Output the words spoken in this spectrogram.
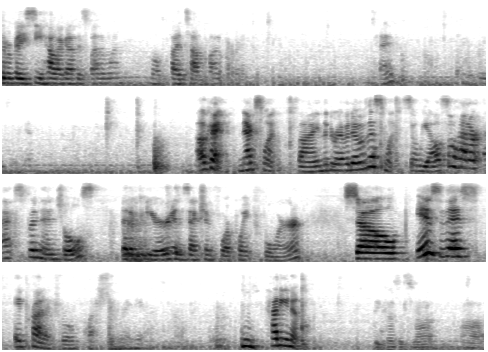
Everybody see how I got this bottom one? Multiply the top and bottom right. Okay. Okay, next one. Find the derivative of this one. So we also had our exponentials that appeared in section 4.4. So is this a product rule question right here? How do you know? Because it's not, uh,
